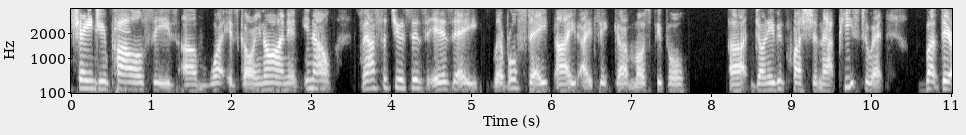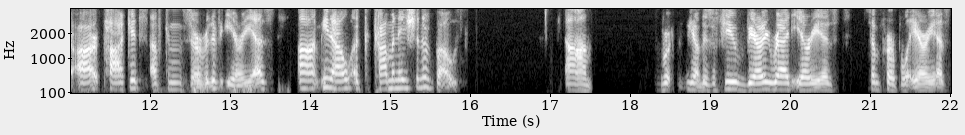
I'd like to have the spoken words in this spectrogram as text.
changing policies of what is going on. And you know massachusetts is a liberal state. I, I think uh, most people uh, don't even question that piece to it. But there are pockets of conservative areas um, you know a combination of both. Um, you know, there's a few very red areas, some purple areas.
